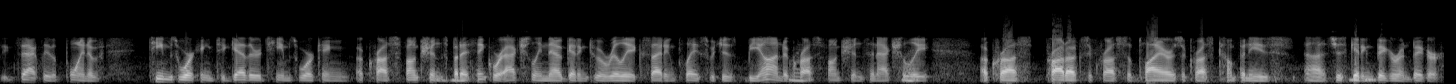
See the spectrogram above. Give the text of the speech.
exactly the point of teams working together, teams working across functions, but I think we're actually now getting to a really exciting place, which is beyond across functions and actually across products, across suppliers, across companies. Uh, it's just getting bigger and bigger.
